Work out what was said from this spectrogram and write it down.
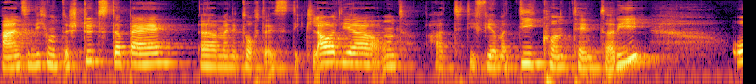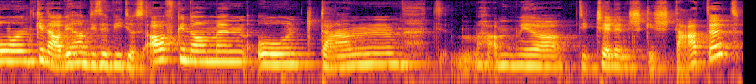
wahnsinnig unterstützt dabei. Äh, meine Tochter ist die Claudia und hat die Firma Die Contenterie. Und genau, wir haben diese Videos aufgenommen und dann haben wir die Challenge gestartet.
